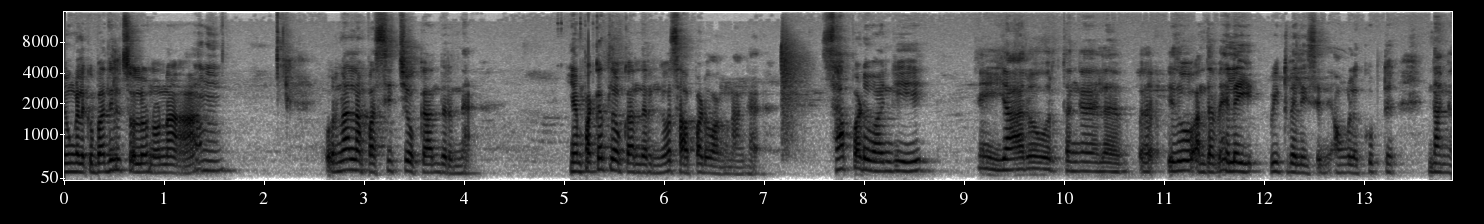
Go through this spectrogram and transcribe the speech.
இவங்களுக்கு பதில் சொல்லணும்னா. ஒரு நாள் நான் பசிச்சு உட்காந்துருந்தேன் என் பக்கத்தில் உட்காந்துருங்க சாப்பாடு வாங்கினாங்க. சாப்பாடு வாங்கி யாரோ ஒருத்தங்க ஏதோ அந்த வேலை வீட்டு வேலை செஞ்சு அவங்கள கூப்பிட்டு இந்தாங்க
